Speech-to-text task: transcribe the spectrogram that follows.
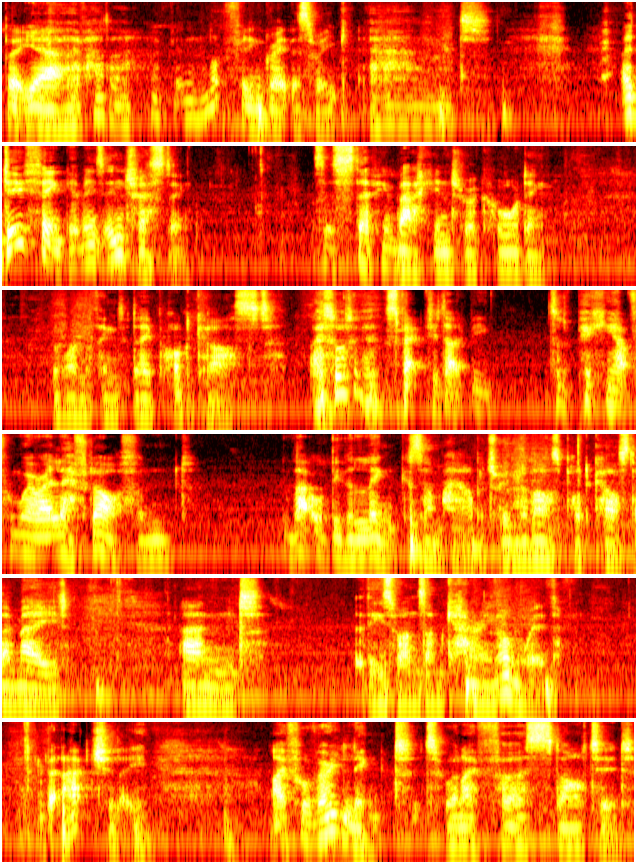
But yeah, I've had a I've been not feeling great this week, and I do think I mean it's interesting. So stepping back into recording the One Thing Today podcast, I sort of expected I'd be sort of picking up from where I left off, and that would be the link somehow between the last podcast I made and these ones I'm carrying on with. But actually, I feel very linked to when I first started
